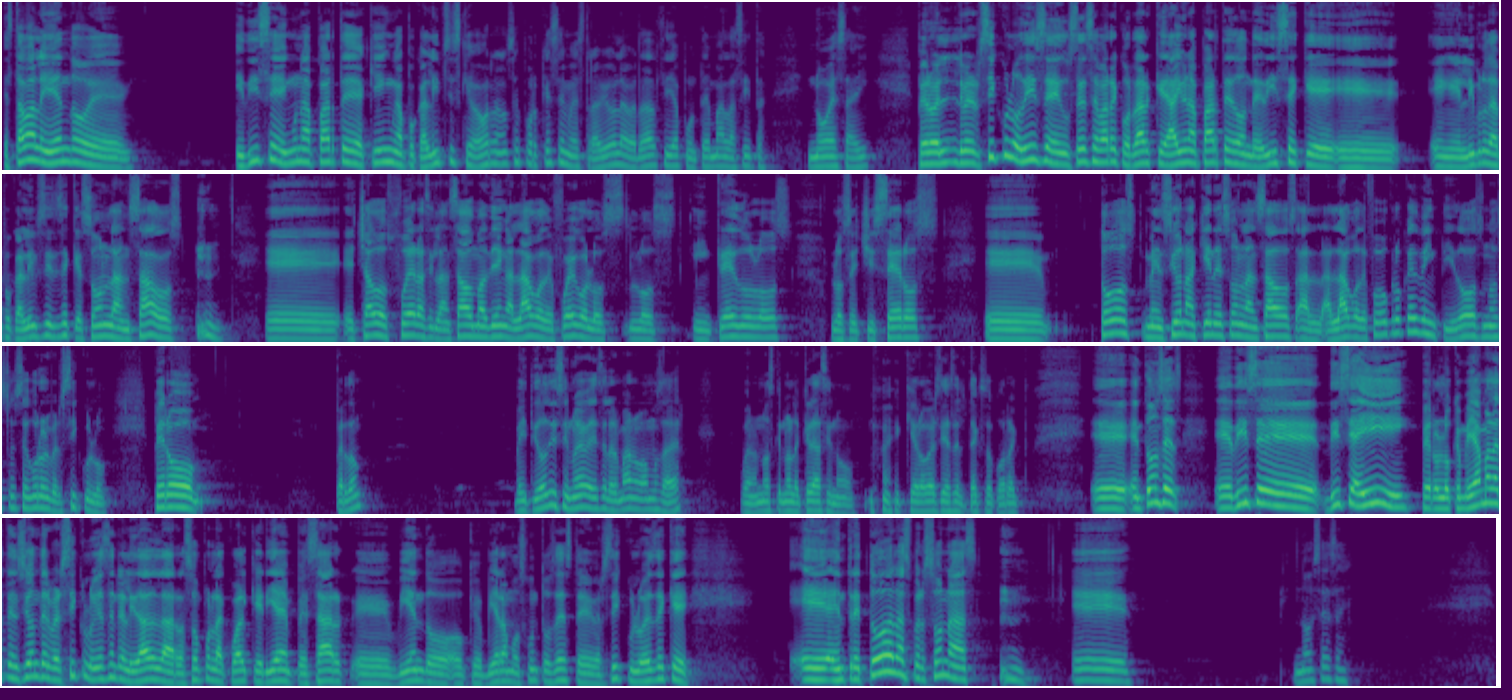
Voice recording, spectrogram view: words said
Estaba leyendo eh, y dice en una parte aquí en Apocalipsis que ahora no sé por qué se me extravió, la verdad sí apunté mal la cita, no es ahí. Pero el versículo dice, usted se va a recordar que hay una parte donde dice que eh, en el libro de Apocalipsis dice que son lanzados, eh, echados fuera y lanzados más bien al lago de fuego los, los incrédulos, los hechiceros. Eh, todos menciona quiénes son lanzados al, al, lago de fuego. Creo que es 22, no estoy seguro el versículo. Pero, perdón. 22, 19 dice el hermano, vamos a ver. Bueno, no es que no le crea, sino quiero ver si es el texto correcto. Eh, entonces, eh, dice, dice ahí, pero lo que me llama la atención del versículo y es en realidad la razón por la cual quería empezar eh, viendo o que viéramos juntos este versículo, es de que entre todas las personas, no es ese.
